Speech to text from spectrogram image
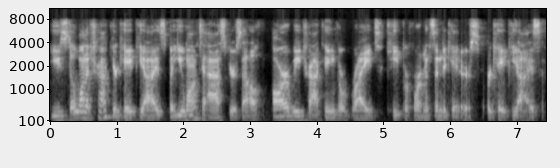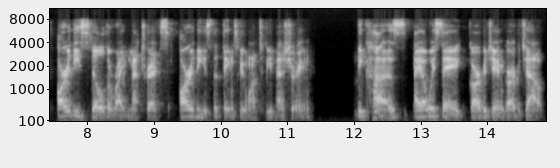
you still want to track your KPIs, but you want to ask yourself, are we tracking the right key performance indicators or KPIs? Are these still the right metrics? Are these the things we want to be measuring? Because I always say garbage in, garbage out.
